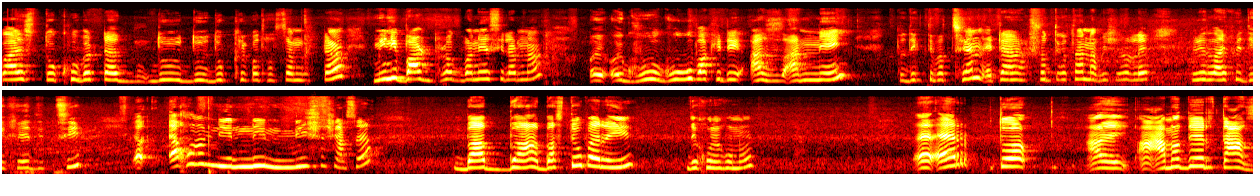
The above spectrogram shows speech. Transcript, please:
গাইস তো খুব একটা দুঃখের কথা হচ্ছে, আমরা একটা মিনি বার্ড ভ্লগ বানিয়েছিলাম না? ওই ওই ঘু ঘুঘু পাখিটি আজ আর নেই। তো দেখতে পাচ্ছেন, এটা সত্যি কথা না বিশেষ হলে রিয়েল লাইফে দেখিয়ে দিচ্ছি। এ- এখনও নি- নি- নিঃশ্বাস আছে। বা বা, বাঁচতেও পারে। দেখুন এখনও এর তো আমাদের তাজ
